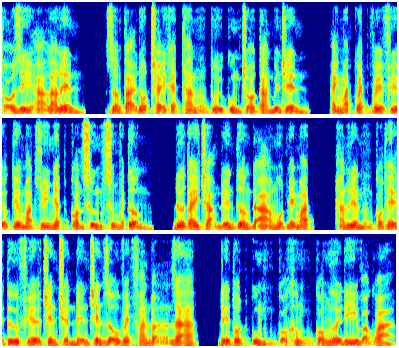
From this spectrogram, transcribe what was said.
à, gì ạ la lên dẫm tại đốt cháy khét than tuổi cùng cho tàn bên trên ánh mắt quét về phía kia mặt duy nhất còn sừng sững vết tường đưa tay chạm đến tường đá một nháy mắt hắn liền có thể từ phía trên chuyển đến trên dấu vết phán đoạn ra đến tột cùng có không có người đi và qua.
